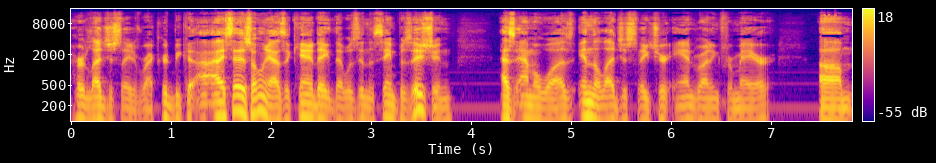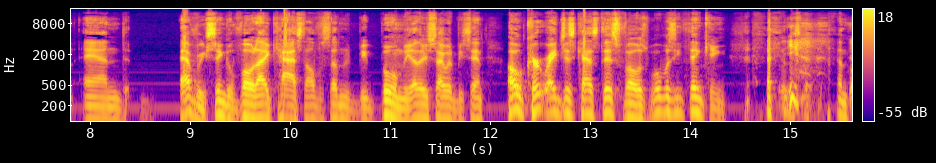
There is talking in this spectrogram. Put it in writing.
her legislative record? Because I say this only as a candidate that was in the same position as Emma was in the legislature and running for mayor, um, and every single vote I cast, all of a sudden would be boom. The other side would be saying, "Oh, Kurt Wright just cast this vote. What was he thinking?" And,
